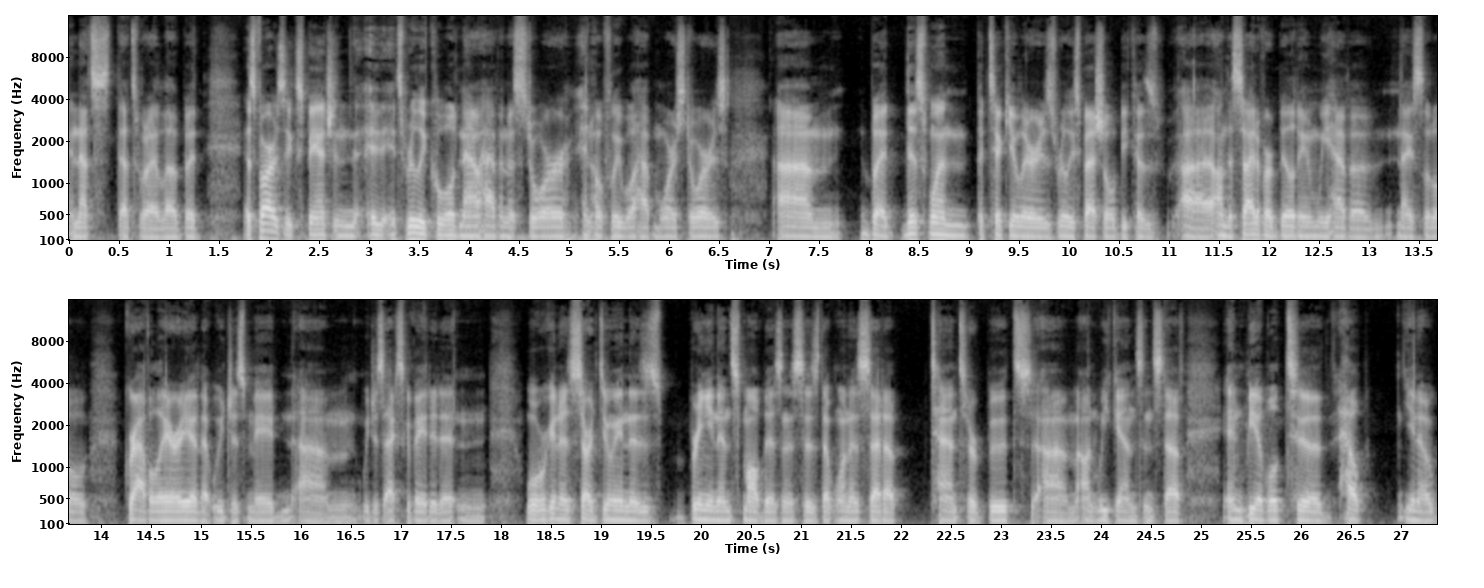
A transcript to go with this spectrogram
and that's that's what I love. But as far as expansion, it, it's really cool now having a store, and hopefully we'll have more stores. Um, but this one particular is really special because uh, on the side of our building we have a nice little gravel area that we just made. Um, we just excavated it, and what we're going to start doing is bringing in small businesses that want to set up tents or booths um, on weekends and stuff, and be able to help you know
